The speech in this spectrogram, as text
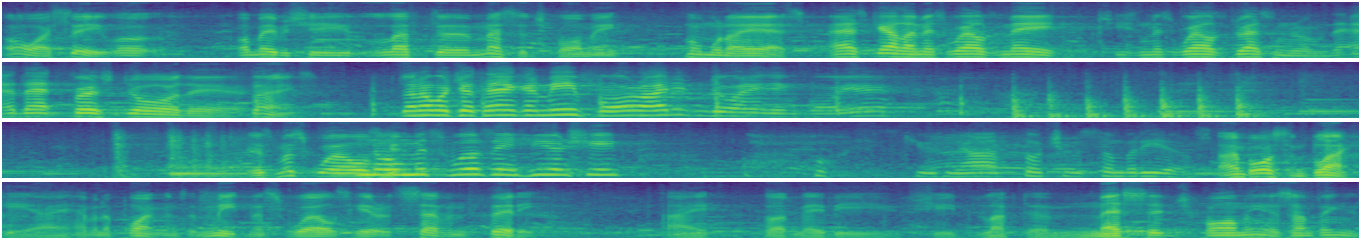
Oh, I see. Well, well, maybe she left a message for me. Whom would I ask? Ask Ella, Miss Wells' maid. She's in Miss Wells' dressing room. Th- that first door there. Thanks. Don't know what you're thanking me for. I didn't do anything for you. Is Miss Wells no, he- Miss Wells ain't here. She ain't. Excuse me. I thought you was somebody else. I'm Boston Blackie. I have an appointment to meet Miss Wells here at 7.30. I thought maybe she'd left a message for me or something.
